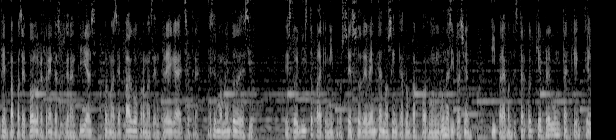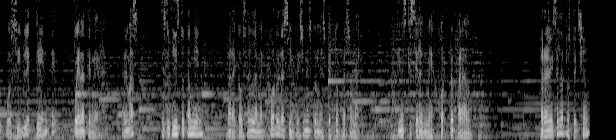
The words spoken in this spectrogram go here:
te empapas de todo lo referente a sus garantías, formas de pago, formas de entrega, etc. Es el momento de decir, Estoy listo para que mi proceso de venta no se interrumpa por ninguna situación y para contestar cualquier pregunta que el posible cliente pueda tener. Además, estoy listo también para causar la mejor de las impresiones con mi aspecto personal. Tienes que ser el mejor preparado. Para realizar la prospección,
